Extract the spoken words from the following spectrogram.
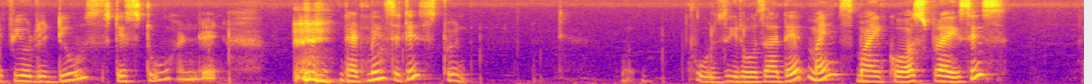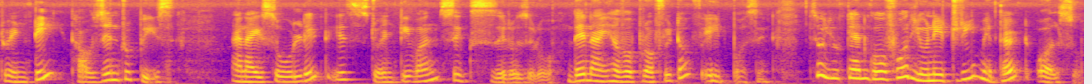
if you reduce it is to hundred that means it is twenty four zeros are there. Means my cost price is 20,000 rupees and I sold it is 21600 then I have a profit of 8% so you can go for unitary method also.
